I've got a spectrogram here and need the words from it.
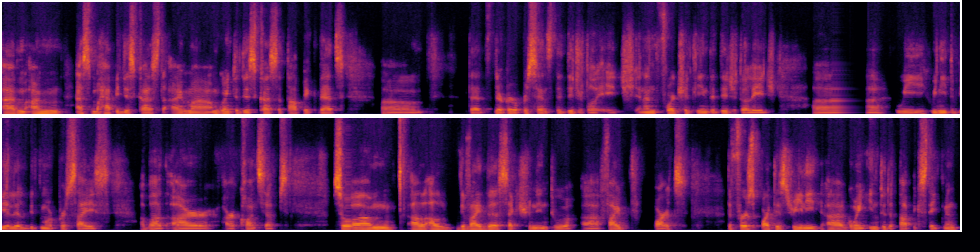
I'm, I'm as Happy discussed. I'm uh, I'm going to discuss a topic that's uh, that that represents the digital age, and unfortunately, in the digital age, uh, we we need to be a little bit more precise about our our concepts. So um, I'll, I'll divide the section into uh, five parts. The first part is really uh, going into the topic statement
